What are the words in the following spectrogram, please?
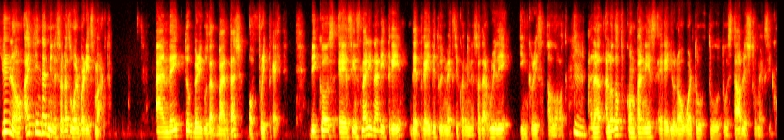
You know, I think that Minnesotans were very smart and they took very good advantage of free trade because uh, since 1993, the trade between Mexico and Minnesota really increase a lot. Mm. And a, a, lot of companies, uh, you know, were to, to, to establish to Mexico.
